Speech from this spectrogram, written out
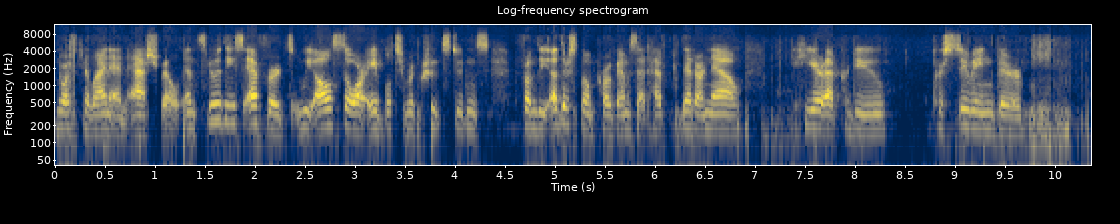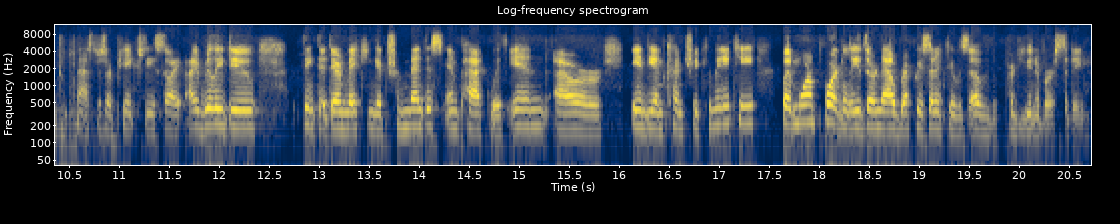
North Carolina and Asheville. And through these efforts, we also are able to recruit students from the other Sloan programs that have that are now here at Purdue pursuing their master's or PhD. So I, I really do think that they're making a tremendous impact within our Indian country community, but more importantly, they're now representatives of the Purdue University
